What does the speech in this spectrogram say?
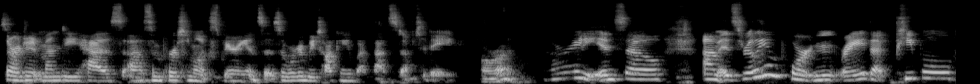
Sergeant Mundy has uh, some personal experiences. So, we're going to be talking about that stuff today. All right. Alrighty. And so um, it's really important, right, that people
